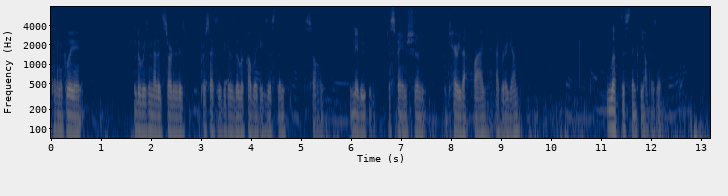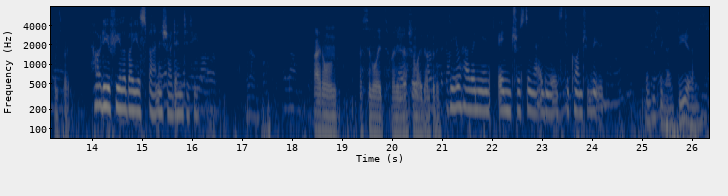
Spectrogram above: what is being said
Technically, the reason that it started is precisely because the Republic existed. So maybe Spain shouldn't carry that flag ever again. Leftists think the opposite in Spain. How do you feel about your Spanish identity? I don't assimilate to any national identity. Do you have any interesting ideas to contribute? Interesting ideas.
